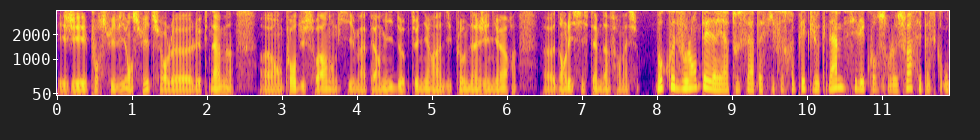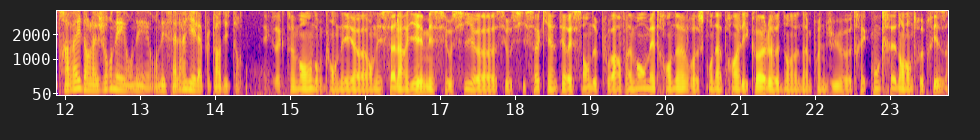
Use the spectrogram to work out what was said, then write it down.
et j'ai poursuivi ensuite sur le, le CNAM en cours du soir, donc qui m'a permis d'obtenir un diplôme d'ingénieur euh, dans les systèmes d'information. Beaucoup de volonté derrière tout ça, parce qu'il faut se rappeler que le CNAM, si les cours sont le soir, c'est parce qu'on travaille dans la journée, on est, on est salarié la plupart du temps. Exactement, donc on est, euh, on est salarié, mais c'est aussi, euh, c'est aussi ça qui est intéressant, de pouvoir vraiment mettre en œuvre ce qu'on apprend à l'école d'un point de vue très concret dans l'entreprise.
